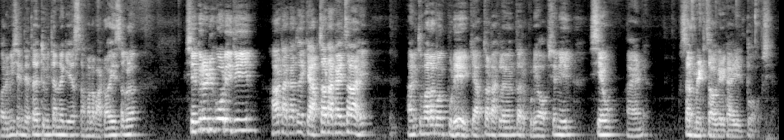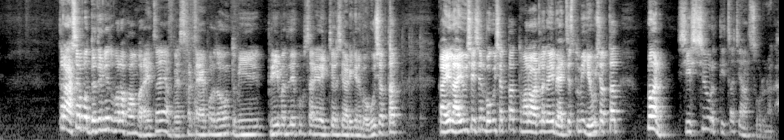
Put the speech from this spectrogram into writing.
परमिशन देताय. तुम्ही त्यांना येस आम्हाला पाठवा हे सगळं. सिक्युरिटी कोड इथे येईल. हा टाकायचा आहे. कॅपचा टाकायचा आहे. आणि तुम्हाला मग पुढे कॅपचा टाकल्यानंतर पुढे ऑप्शन येईल. सेव्ह अँड सबमिटचा वगैरे काय येईल तो ऑप्शन तर अशा पद्धतीने तुम्हाला फॉर्म भरायचा आहे. अभ्यासक्रम ॲपवर जाऊन तुम्ही फ्रीमधले खूप सारे लेक्चर्स या ठिकाणी बघू शकतात. काही लाईव्ह सेशन बघू शकतात. तुम्हाला वाटलं काही बॅचेस तुम्ही घेऊ शकतात. पण शिष्यवृत्तीचा चान्स सोडू नका.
